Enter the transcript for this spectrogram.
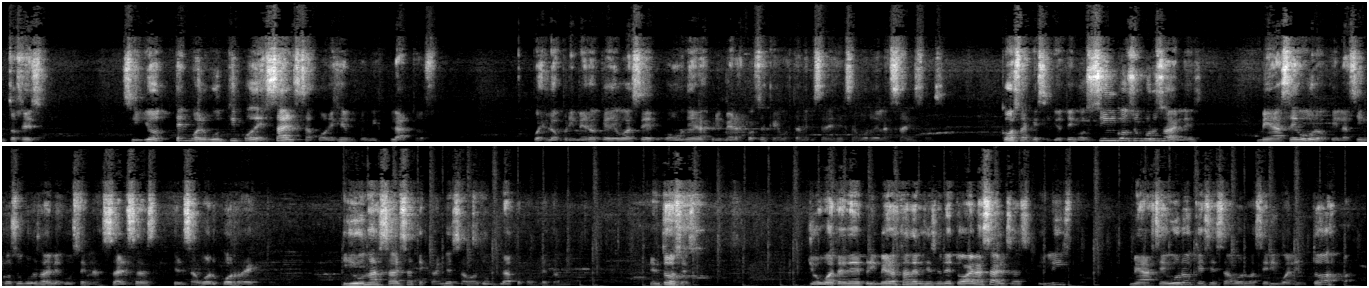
Entonces, si yo tengo algún tipo de salsa, por ejemplo, en mis platos, pues lo primero que debo hacer, o una de las primeras cosas que debo estandarizar es el sabor de las salsas. Cosa que si yo tengo cinco sucursales, me aseguro que las cinco sucursales usen las salsas del sabor correcto y una salsa te cambia el sabor de un plato completamente. Entonces, yo voy a tener primero estandarización de todas las salsas y listo. Me aseguro que ese sabor va a ser igual en todas partes.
